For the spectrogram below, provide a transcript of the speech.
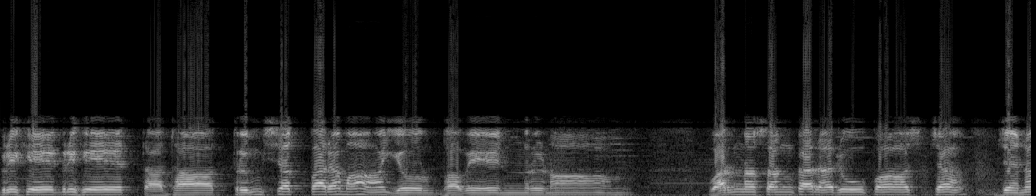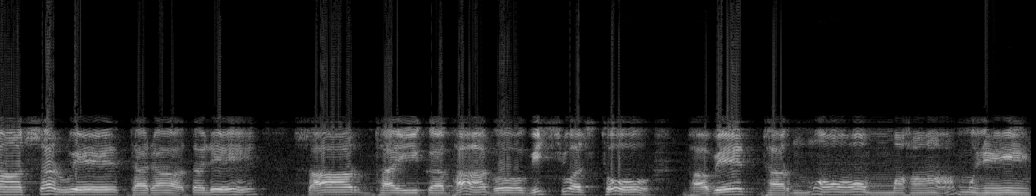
गृहे गृहे तथा त्रिंशत्परमायुर्भवेन्नृणाम् वर्णशङ्कररूपाश्च जनाः सर्वे धरातले सार्धैकभागो विश्वस्थो भवेद्धर्मो महामुने।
